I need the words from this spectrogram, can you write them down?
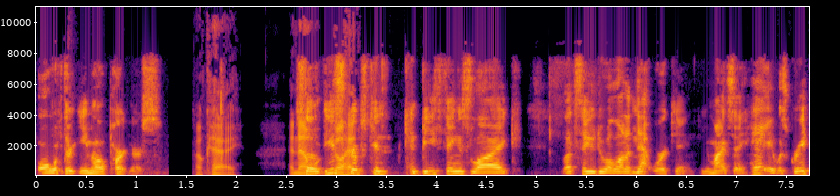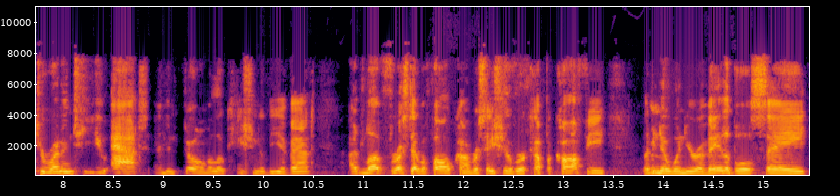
or with their email partners. Okay. And now, so these ahead. scripts can, can be things like, let's say you do a lot of networking. You might say, hey, it was great to run into you at, and then fill in the location of the event. I'd love for us to have a follow up conversation over a cup of coffee Let me know when you're available, say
